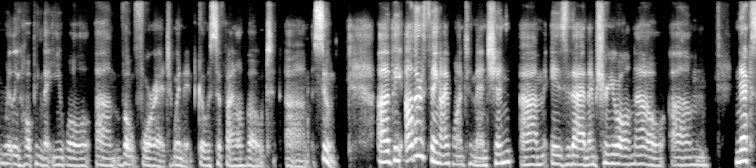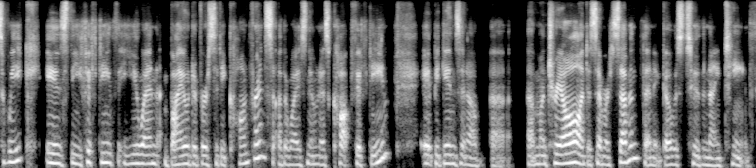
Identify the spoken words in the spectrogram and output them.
really hoping that you will um, vote for it when it goes to final vote um, soon. Uh, the other thing I want to mention um, is that I'm sure you all know, um, next week is the 15th UN Biodiversity Conference, otherwise known as COP15. It begins in a, a uh, Montreal on December 7th and it goes to the 19th.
